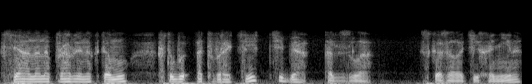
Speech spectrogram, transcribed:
Вся она направлена к тому, чтобы отвратить тебя от зла», — сказала тихо Нина,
